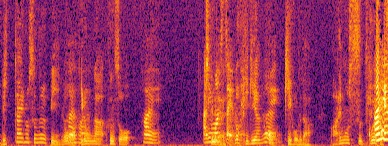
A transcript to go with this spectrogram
立体のスヌーピーはいはい。のいろんな紛争。はい。ありましたよのフィねギュアのはい。キーホルダー、あれもすっごいあれ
